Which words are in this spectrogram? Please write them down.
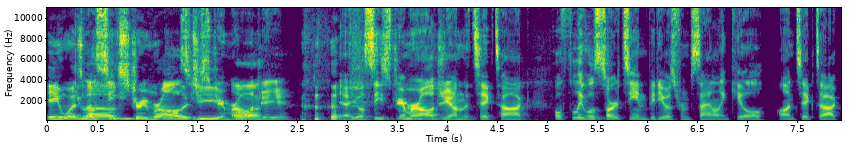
Anyways, uh, see- see streamerology. uh, streamerology. yeah, you'll see streamerology on the TikTok. Hopefully, we'll start seeing videos from Silent Kill on TikTok.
